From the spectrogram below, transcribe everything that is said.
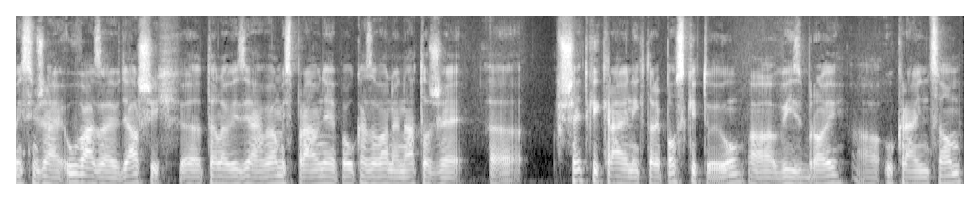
myslím, že aj u vás, aj v ďalších e, televíziách veľmi správne je poukazované na to, že všetky krajiny, ktoré poskytujú výzbroj Ukrajincom,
